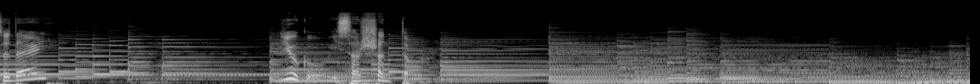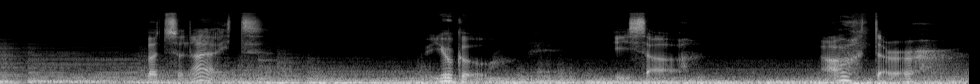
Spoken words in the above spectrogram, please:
Today, Hugo is a shantor. But tonight, Hugo is a hunter.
